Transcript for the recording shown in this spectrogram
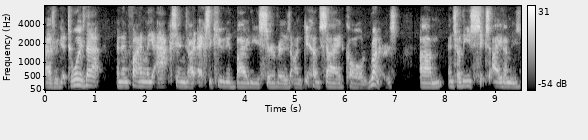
as we get towards that. And then finally, actions are executed by these servers on GitHub side called runners. Um, and so these six items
